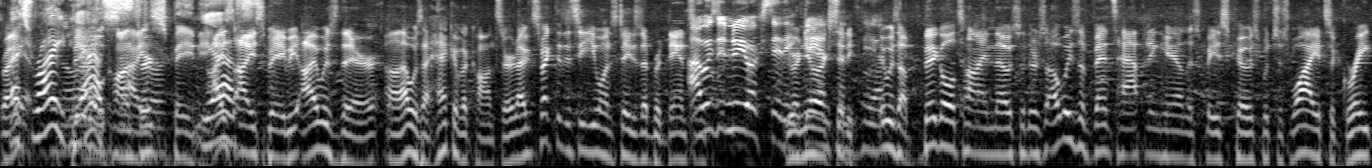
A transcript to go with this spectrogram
right? That's right. Big Yes. old concert. Ice, baby. Yeah. Ice Yes. Ice Baby. I was there. Uh, that was a heck of a concert. I expected to see you on stage, Deborah, dancing. I was in New York City. You were in New York City. yeah. It was a big old time though, so there's always events happening here on the Space Coast, which is why it's a great.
